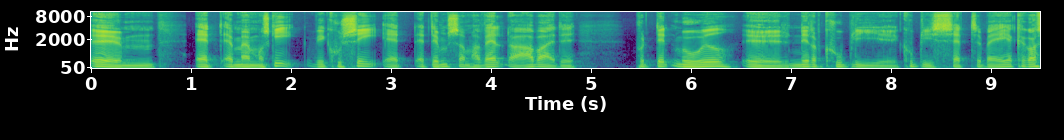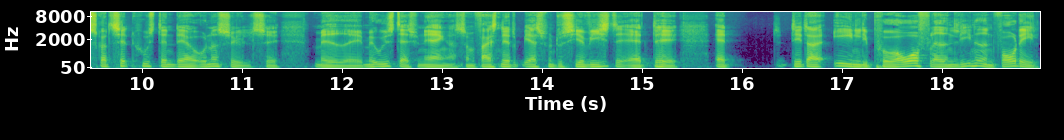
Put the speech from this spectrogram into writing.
øh, at, at man måske vil kunne se, at, at dem, som har valgt at arbejde på den måde øh, netop kunne blive, øh, kunne blive sat tilbage. Jeg kan også godt selv huske den der undersøgelse med, øh, med udstationeringer, som faktisk netop, ja, som du siger, viste, at, øh, at det, der egentlig på overfladen lignede en fordel,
